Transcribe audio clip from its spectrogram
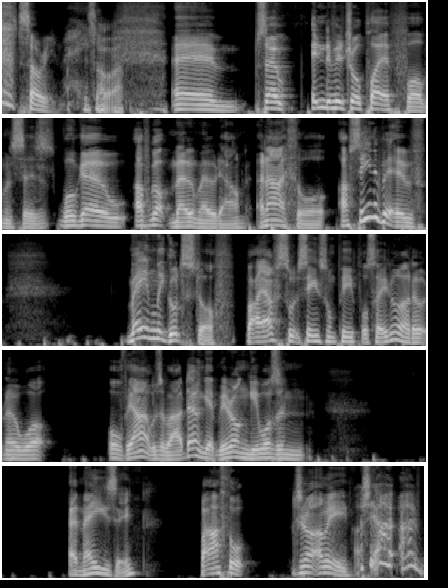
Sorry, mate. It's all right. Um, so individual player performances. We'll go. I've got Momo down, and I thought I've seen a bit of mainly good stuff, but I have seen some people saying, "Oh, I don't know what all the art was about." Don't get me wrong; he wasn't amazing, but I thought, do you know what I mean? Actually, I, I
